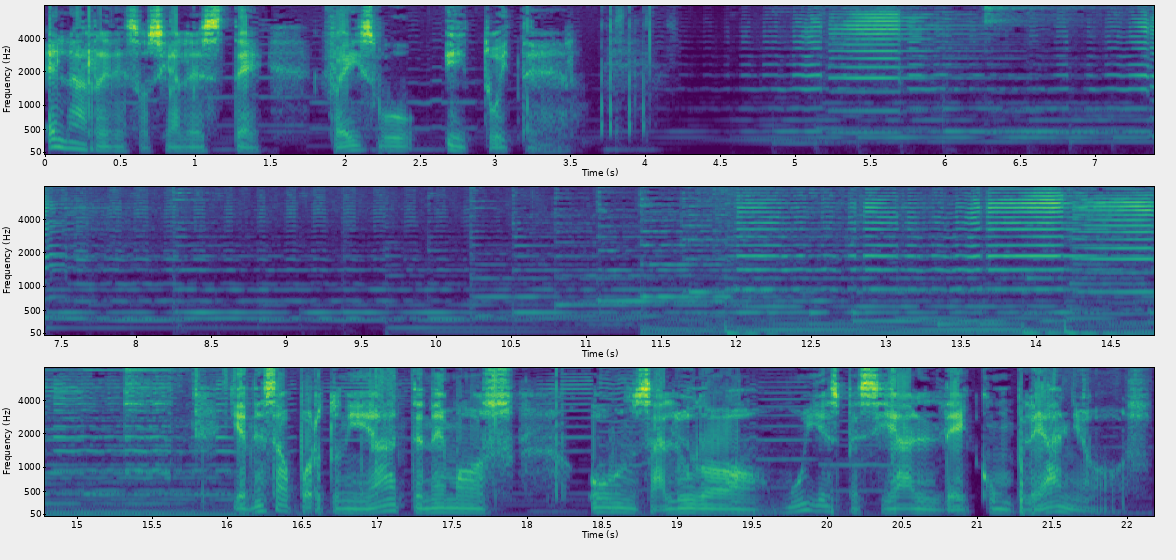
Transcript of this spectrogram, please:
en las redes sociales de Facebook y Twitter. En esta oportunidad tenemos un saludo muy especial de cumpleaños.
